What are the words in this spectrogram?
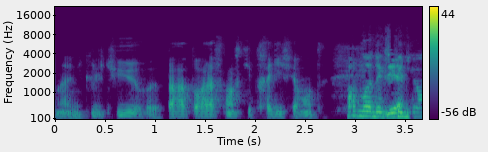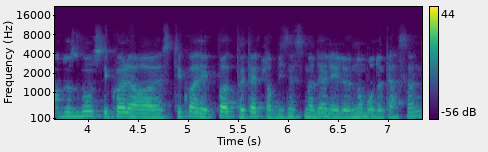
On a une culture euh, par rapport à la France qui est très différente. Parle-moi d'Expedia en deux secondes. C'était quoi, leur, euh, c'était quoi à l'époque, peut-être leur business model et le nombre de personnes?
